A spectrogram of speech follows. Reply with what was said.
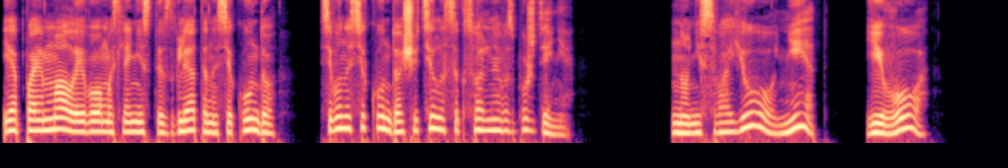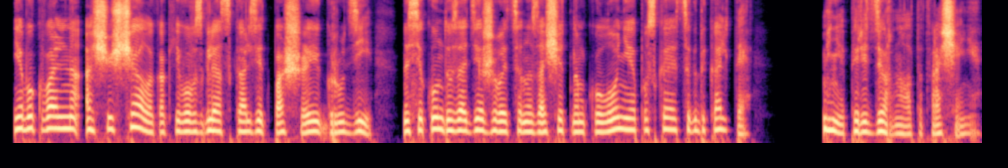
Я поймала его мысленистый взгляд и на секунду, всего на секунду ощутила сексуальное возбуждение. Но не свое, нет, его. Я буквально ощущала, как его взгляд скользит по шее и груди, на секунду задерживается на защитном кулоне и опускается к декольте — меня передернуло от отвращения.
